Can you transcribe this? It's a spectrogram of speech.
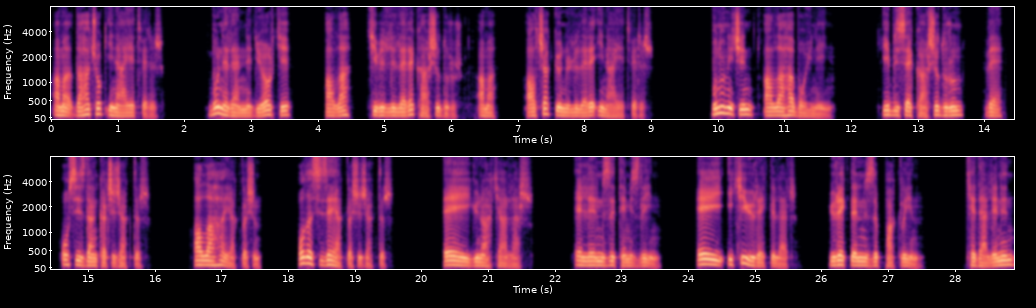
Ama daha çok inayet verir. Bu nedenle diyor ki, Allah kibirlilere karşı durur ama alçak gönüllülere inayet verir. Bunun için Allah'a boyun eğin. İblise karşı durun ve o sizden kaçacaktır. Allah'a yaklaşın. O da size yaklaşacaktır. Ey günahkarlar! Ellerinizi temizleyin. Ey iki yürekliler! Yüreklerinizi paklayın. Kederlenin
